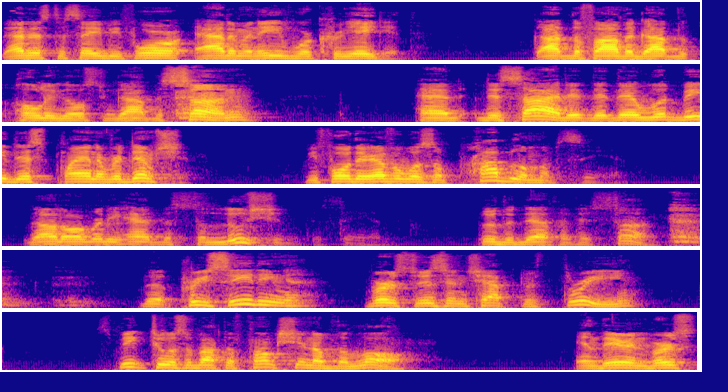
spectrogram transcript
That is to say, before Adam and Eve were created, God the Father, God the Holy Ghost, and God the Son had decided that there would be this plan of redemption. Before there ever was a problem of sin, God already had the solution to sin through the death of His Son. The preceding verses in chapter 3 speak to us about the function of the law. And there in verse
